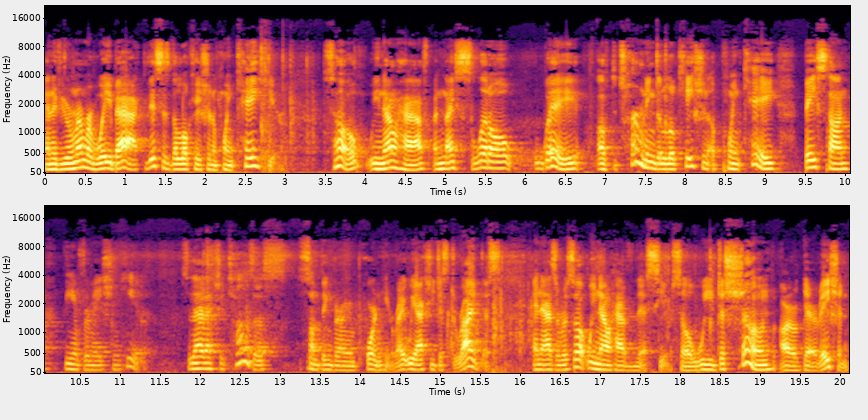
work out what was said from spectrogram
and if you remember way back, this is the location of point K here. So we now have a nice little way of determining the location of point K based on the information here. So that actually tells us something very important here, right? We actually just derived this. And as a result, we now have this here. So we've just shown our derivation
